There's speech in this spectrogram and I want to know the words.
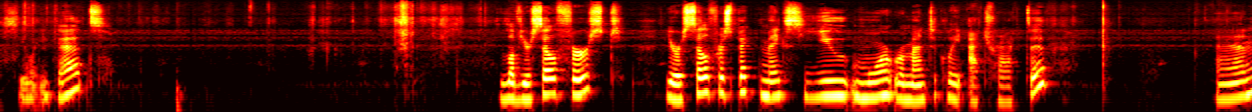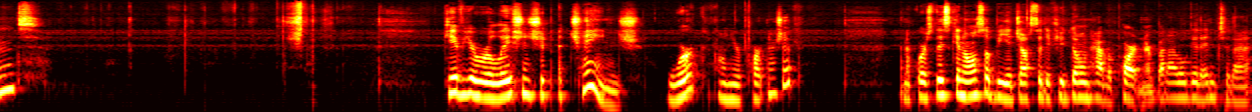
See what you get. Love yourself first. Your self-respect makes you more romantically attractive. And give your relationship a change. Work on your partnership. And of course, this can also be adjusted if you don't have a partner, but I will get into that.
